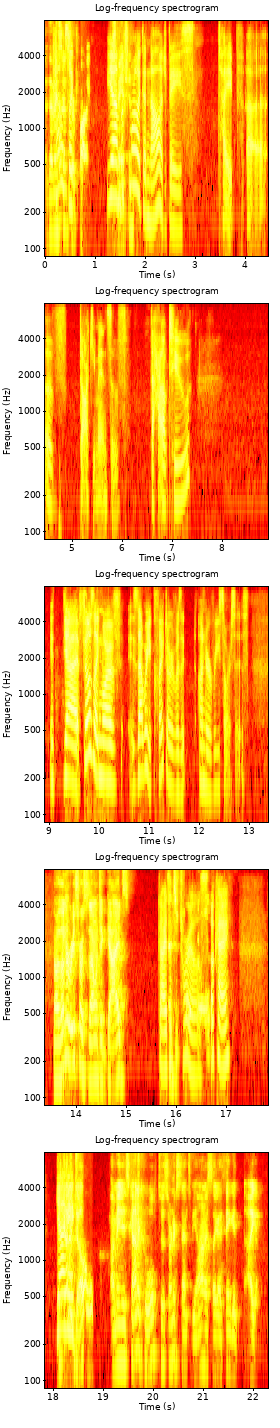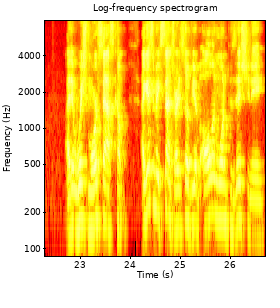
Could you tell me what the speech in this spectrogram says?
If that makes sense. or like- product. yeah looks more like a knowledge base type uh, of documents of the how to it yeah it feels like more of is that where you clicked or was it under resources No, I was under resources. I went to guides. guides and And tutorials tutorials. okay yeah it's i kind mean of dope. I mean, it's kind of cool to a certain extent. To be honest, like I think it. I I wish more SaaS come. I guess it makes sense, right? So if you have all-in-one positioning,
